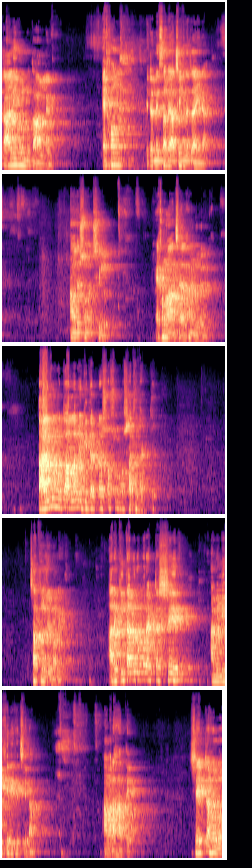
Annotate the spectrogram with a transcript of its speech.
তালিমুল মুতাআল্লিম। এখন এটা নেশাবে আছে কিনা জানি না। আমাদের সময় ছিল। এখনও আছে, আলহামদুলিল্লাহ। তালিমের মতো আল্লাহ এই কিতাবটা সবসময় সাথে থাকতো। ছাত্র জীবনে। আর কিতাবের উপর একটা শের আমি লিখে রেখেছিলাম আমার হাতে। শেরটা হলো,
